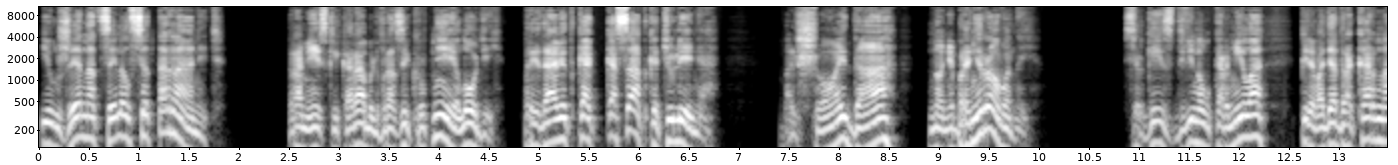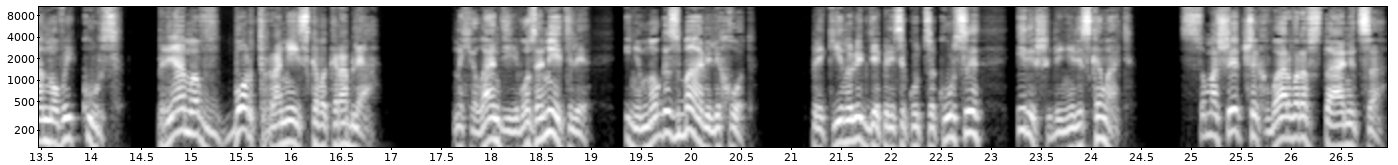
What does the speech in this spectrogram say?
и уже нацелился таранить. Ромейский корабль в разы крупнее лодий, придавит, как касатка тюленя. Большой, да, но не бронированный. Сергей сдвинул кормила, переводя дракар на новый курс, прямо в борт ромейского корабля. На Хиландии его заметили и немного сбавили ход. Прикинули, где пересекутся курсы, и решили не рисковать. С сумасшедших варваров станется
